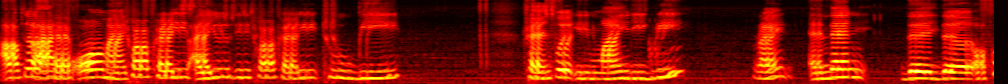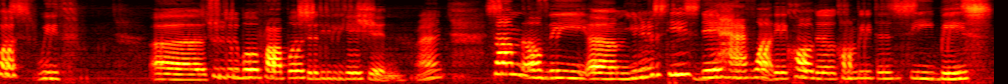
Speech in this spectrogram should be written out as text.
After I have all my 12 credits, I use this 12 credit to be transferred in my degree, right? And then the, the of course, with uh, suitable proper certification, right? Some of the um, universities they have what they call the competency-based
